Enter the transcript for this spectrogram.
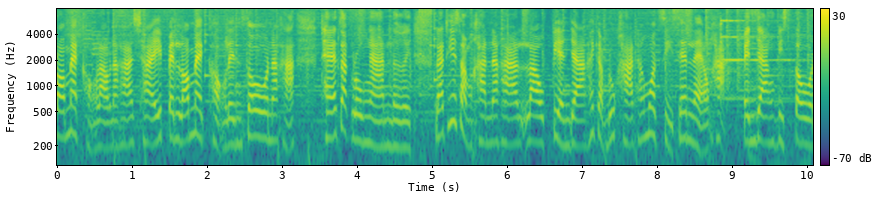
ล้อแม็กของเรานะคะ ใช้เป็นล้อแม็กของเลนโซนะคะ แท้จากโรงงานเลย และที่สำคัญนะคะ เราเปลี่ยนยางให้กับลูกค้าทั้งหมด 4 เส้นแล้วค่ะ เป็นยางบิสโตน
